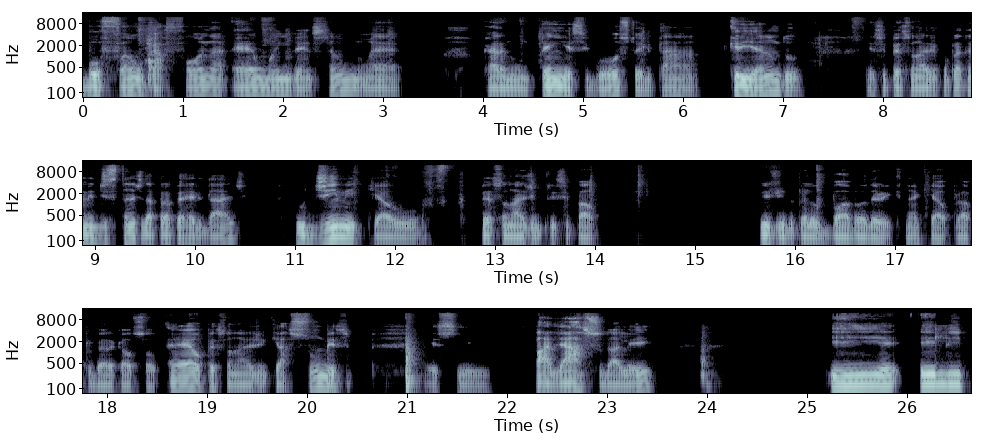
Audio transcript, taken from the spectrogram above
bufão, cafona, é uma invenção, não é? O cara não tem esse gosto, ele está criando esse personagem completamente distante da própria realidade o Jimmy, que é o personagem principal, vivido pelo Bob Oderick, né, que é o próprio Better Call Saul, é o personagem que assume esse, esse palhaço da lei. E ele,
